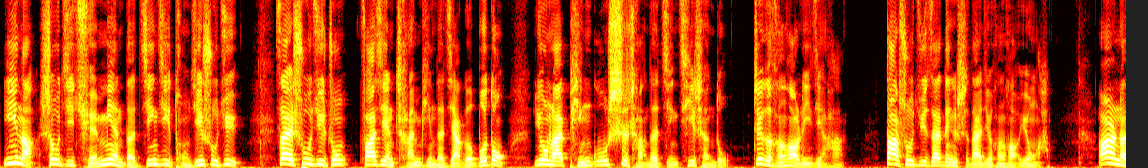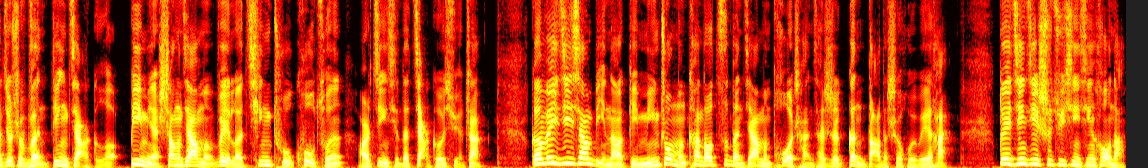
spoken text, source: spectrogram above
一呢，收集全面的经济统计数据，在数据中发现产品的价格波动，用来评估市场的景气程度，这个很好理解哈。大数据在那个时代就很好用啊。二呢，就是稳定价格，避免商家们为了清除库存而进行的价格血战。跟危机相比呢，给民众们看到资本家们破产才是更大的社会危害。对经济失去信心后呢，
